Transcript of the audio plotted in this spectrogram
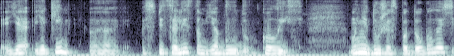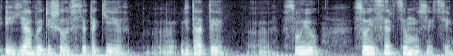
я, яким е, спеціалістом я буду колись. Мені дуже сподобалось, і я вирішила все-таки е, віддати свою, своє серце музиці.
